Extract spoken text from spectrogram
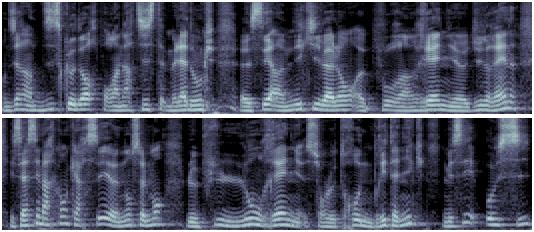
On dirait un disque d'or pour un artiste, mais là donc, euh, c'est un équivalent pour un règne d'une reine. Et c'est assez marquant car c'est non seulement le plus long règne sur le trône britannique, mais c'est aussi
